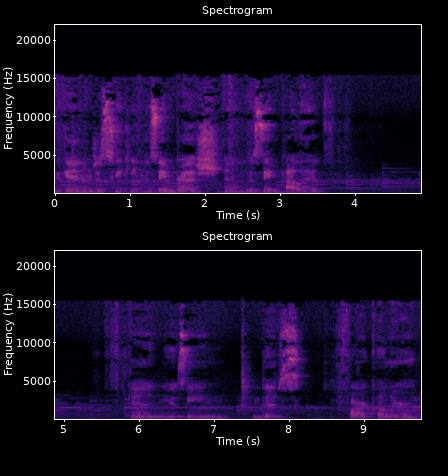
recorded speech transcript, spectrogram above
again, I'm just taking the same brush and the same palette and using this far color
